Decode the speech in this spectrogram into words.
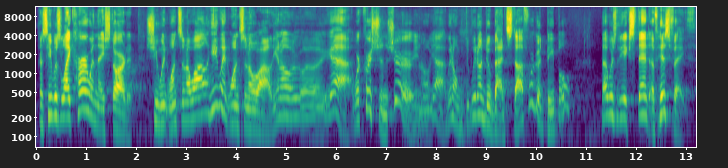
because he was like her when they started. She went once in a while, he went once in a while. You know, uh, yeah, we're Christians, sure. You know, yeah, we don't, we don't do bad stuff, we're good people. That was the extent of his faith.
